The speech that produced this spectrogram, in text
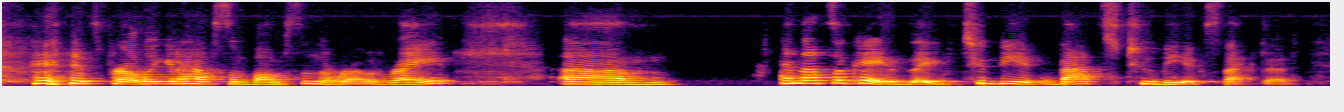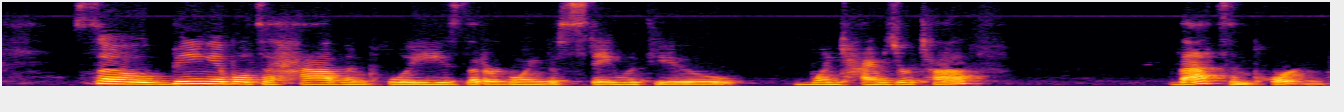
It's probably going to have some bumps in the road right? Um, and that's okay. They, to be that's to be expected. So being able to have employees that are going to stay with you when times are tough, that's important.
